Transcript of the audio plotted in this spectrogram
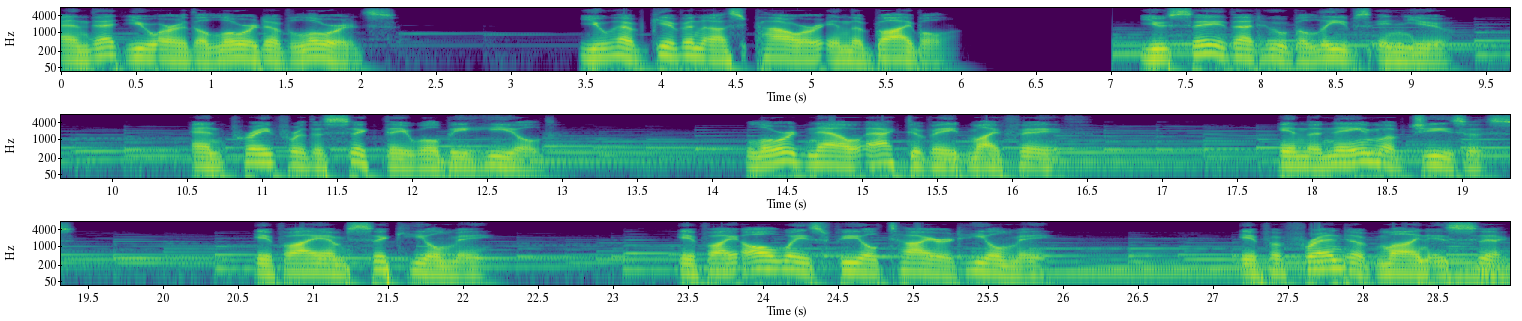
And that you are the Lord of lords. You have given us power in the Bible. You say that who believes in you and pray for the sick they will be healed. Lord now activate my faith. In the name of Jesus. If I am sick heal me. If I always feel tired heal me. If a friend of mine is sick,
